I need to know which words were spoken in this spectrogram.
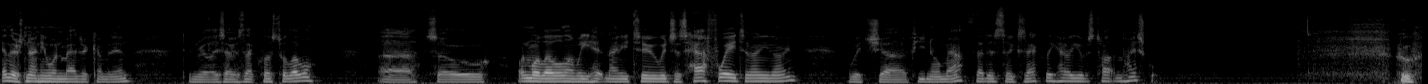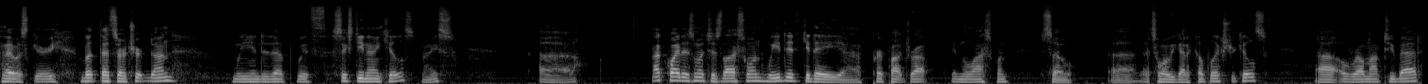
And there's 91 magic coming in. Didn't realize I was that close to a level. Uh, so one more level and we hit 92, which is halfway to 99. Which, uh, if you know math, that is exactly how you was taught in high school. Whew, that was scary. But that's our trip done. We ended up with 69 kills. Nice. Uh, not quite as much as last one. We did get a uh, per pot drop in the last one, so uh, that's why we got a couple extra kills. Uh, overall, not too bad.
